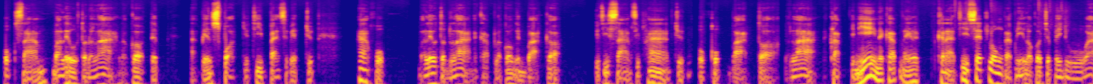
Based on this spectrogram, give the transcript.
76.63 บาร์เรลต่อดอลลาร์แล้วก็เบนสปอร์ตอยู่ที่ 81.56 บาร์เรลต่อดอลลาร์นะครับแล้วก็เงินบาทก็อยู่ที่ 35.66 บาทต่อดอลลาร์นะครับทีนี้นะครับใน ขณะที่เซตลงแบบนี้เราก็จะไปดูว่า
